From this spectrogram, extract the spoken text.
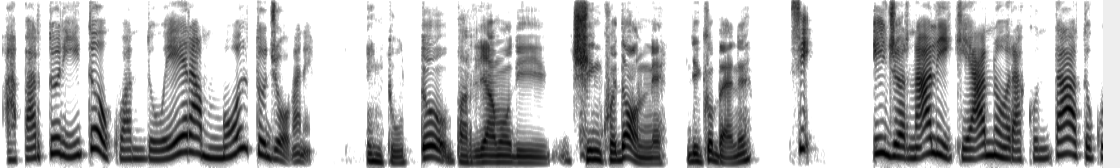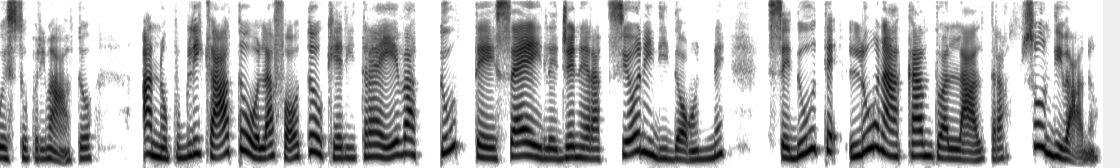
ha partorito quando era molto giovane. In tutto parliamo di cinque donne, dico bene? Sì, i giornali che hanno raccontato questo primato hanno pubblicato la foto che ritraeva tutte e sei le generazioni di donne sedute l'una accanto all'altra su un divano.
